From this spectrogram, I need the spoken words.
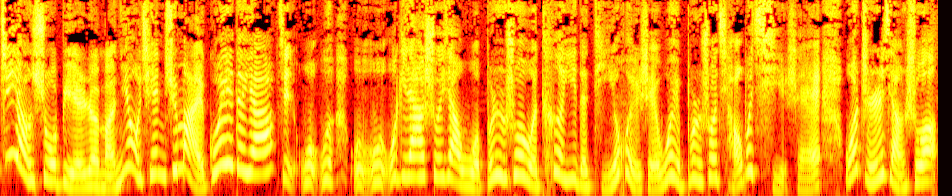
这样说别人嘛？你有钱你去买贵的呀。我我我我我给大家说一下，我不是说我特意的诋毁谁，我也不是说瞧不起谁，我只是想说。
